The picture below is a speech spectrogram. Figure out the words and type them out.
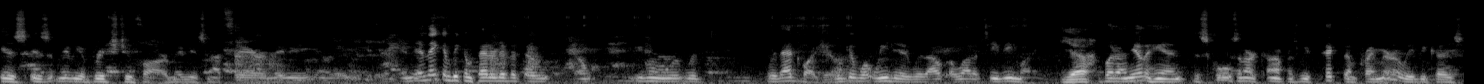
is is maybe a bridge too far maybe it's not fair maybe you know they, and, and they can be competitive at the you know, even with, with with that budget look at what we did without a lot of tv money Yeah. but on the other hand the schools in our conference we've picked them primarily because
